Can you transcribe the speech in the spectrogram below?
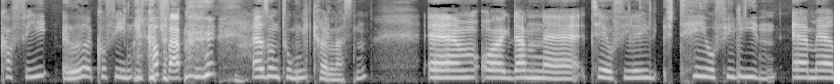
kaffe, øh, koffein i kaffe. det er sånn tungekrøll, nesten. Um, og den eh, teofil, teofilinen er mer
